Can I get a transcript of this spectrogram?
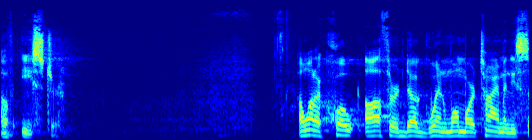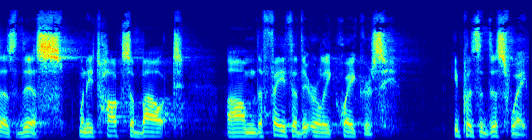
of Easter. I want to quote author Doug Gwyn one more time, and he says this when he talks about um, the faith of the early Quakers. He puts it this way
